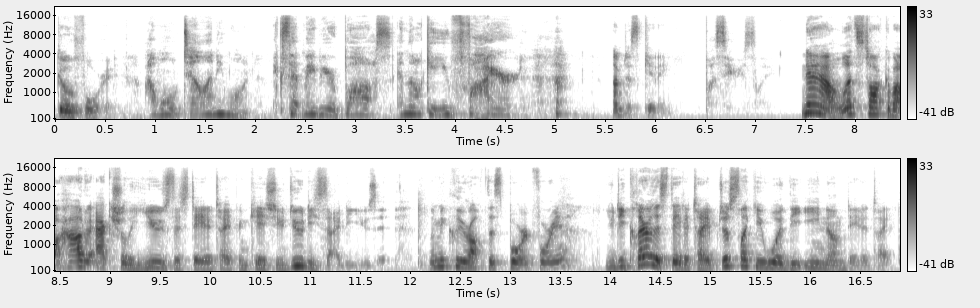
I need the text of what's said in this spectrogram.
go for it. I won't tell anyone, except maybe your boss, and then I'll get you fired. I'm just kidding. Now, let's talk about how to actually use this data type in case you do decide to use it. Let me clear off this board for you. You declare this data type just like you would the enum data type.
